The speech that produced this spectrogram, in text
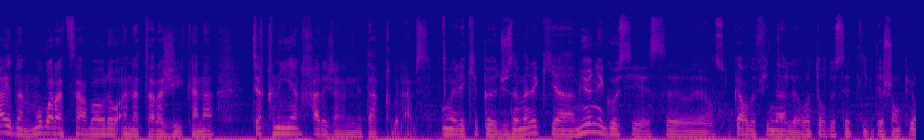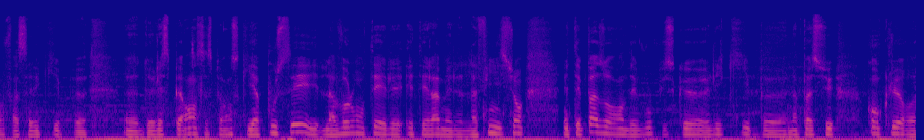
أيضا مباراة صعبة ولو أن الترجي كان تقنيا خارج النطاق بالأمس L'équipe du Zamalek Zamalek qui a mieux négocié son quart de finale, retour de cette Ligue des Champions face à l'équipe de l'Espérance. Espérance qui a poussé, la volonté était là, mais la finition n'était pas au rendez-vous puisque l'équipe n'a pas su conclure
